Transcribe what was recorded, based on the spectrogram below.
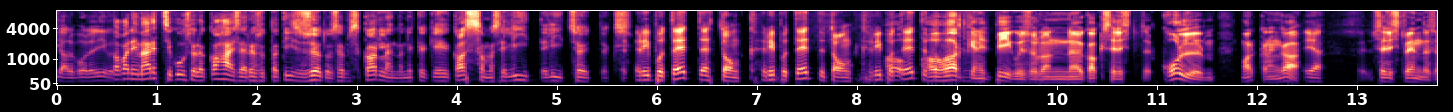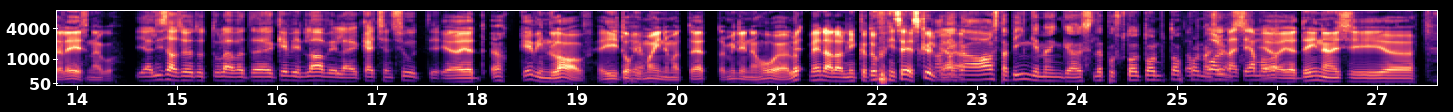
igale poole liigutab. ta pani märtsikuus üle kahesaja resultatiivse söödu, selles mõttes Garland on ikkagi kasvamas eliit, eliitsöötjaks. riputa ette, tonk, riputa ette, tonk, riputa ette, tonk. How hard can it be, kui sul on äh, kaks sellist, kolm, Markanen ka yeah., sellist venda seal ees nagu ja lisasöödud tulevad äh, Kevin Love'ile catch and shoot'i. ja, ja oh, Kevin Love ei tohi ja. mainimata jätta, milline hooaja lõpp. vennal on ikka tuvi sees küll. ta oli ka aasta pingimängija, siis lõpuks top, top, top, kolme seas. ja, ja, ja teine asi äh,,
